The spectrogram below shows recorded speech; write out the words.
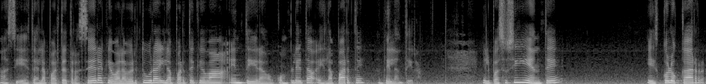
Así, esta es la parte trasera que va a la abertura y la parte que va entera o completa es la parte delantera. El paso siguiente es colocar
